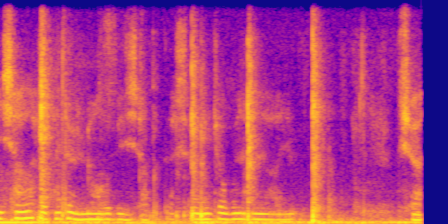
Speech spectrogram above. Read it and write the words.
İnşallah yakında ünlü olabiliriz arkadaşlar. Önce abone olmayı Şöyle.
